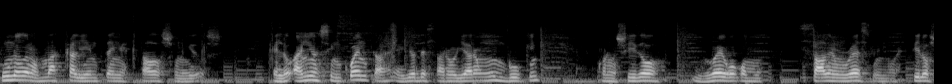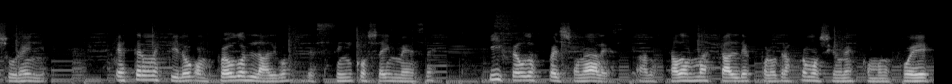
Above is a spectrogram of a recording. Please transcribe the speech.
uno de los más calientes en Estados Unidos. En los años 50 ellos desarrollaron un booking conocido luego como Southern Wrestling o estilo sureño. Este era un estilo con feudos largos de 5 o 6 meses y feudos personales adoptados más tarde por otras promociones como fue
